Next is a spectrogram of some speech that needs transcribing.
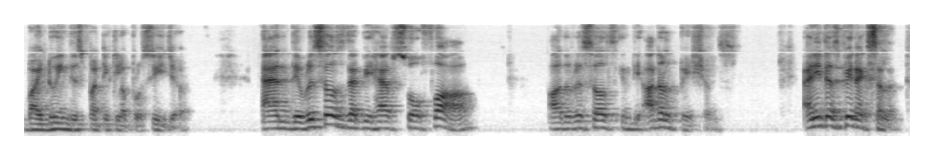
by doing this particular procedure. And the results that we have so far are the results in the adult patients. And it has been excellent.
